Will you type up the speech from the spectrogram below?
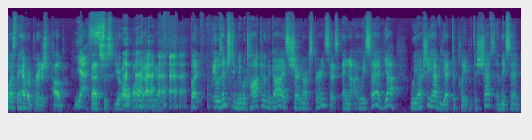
Plus, they have a British pub. Yes, That's just you're all about that. You know? But it was interesting. We were talking to the guys, sharing our experiences, and I, we said, "Yeah, we actually have yet to play with the chefs." And they said,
